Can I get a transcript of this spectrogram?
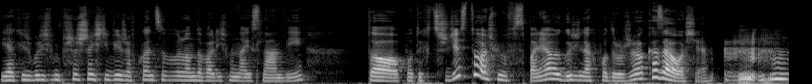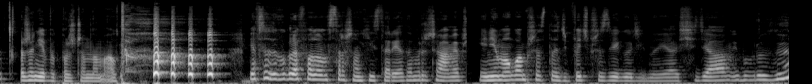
jak już byliśmy przeszczęśliwi, że w końcu wylądowaliśmy na Islandii, to po tych 38 wspaniałych godzinach podróży okazało się, że nie wypożyczam nam auta. ja wtedy w ogóle wpadłam w straszną histerię, ja tam ryczałam. Ja nie mogłam przestać wyć przez dwie godziny. Ja siedziałam i po prostu...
